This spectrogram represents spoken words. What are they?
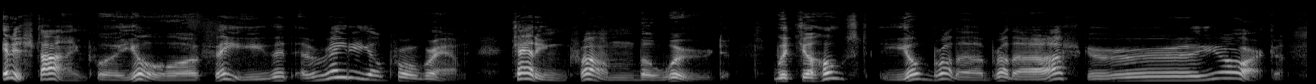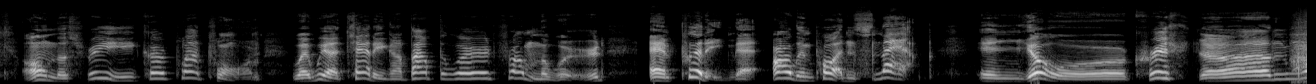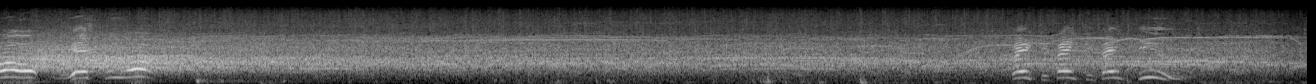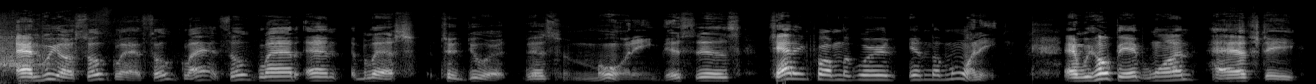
It is time for your favorite radio program, Chatting from the Word, with your host, your brother, Brother Oscar York, on the Spreaker platform, where we are chatting about the Word from the Word and putting that all important snap in your Christian walk. Yes, we are. Thank you, thank you, thank you. And we are so glad, so glad, so glad and blessed to do it this morning. This is Chatting from the Word in the Morning. And we hope everyone has the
